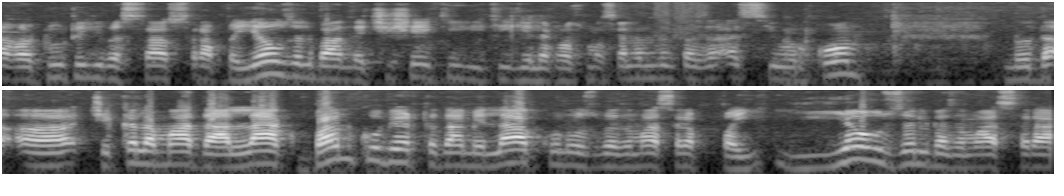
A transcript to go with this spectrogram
هغه ټوټلی به ستاسو سره په یو ځل باندې چې شي کېږي کېږي لکه اوس مثلا دلته زه اسی ورکوم نو دا چې کله ما دا لاک بند کو بیرته دا مې لاک کو نو به زما سره په یو ځل به زما سره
